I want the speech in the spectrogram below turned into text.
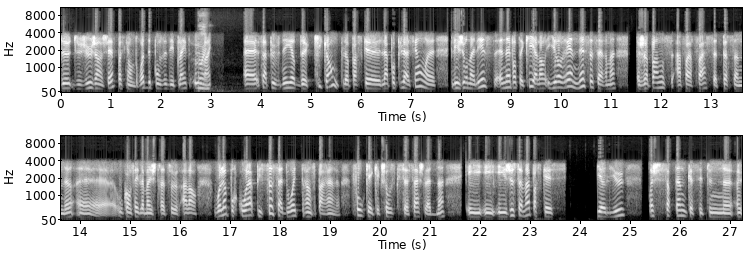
de, du juge en chef, parce qu'ils ont le droit de déposer des plaintes eux-mêmes. Ouais. Euh, ça peut venir de quiconque, là, parce que la population, euh, les journalistes, euh, n'importe qui. Alors, il y aurait nécessairement, je pense, à faire face cette personne-là euh, au Conseil de la magistrature. Alors, voilà pourquoi. Puis ça, ça doit être transparent. Là. Faut qu'il y ait quelque chose qui se sache là-dedans. Et, et, et justement parce que s'il y a lieu, moi, je suis certaine que c'est une, un-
